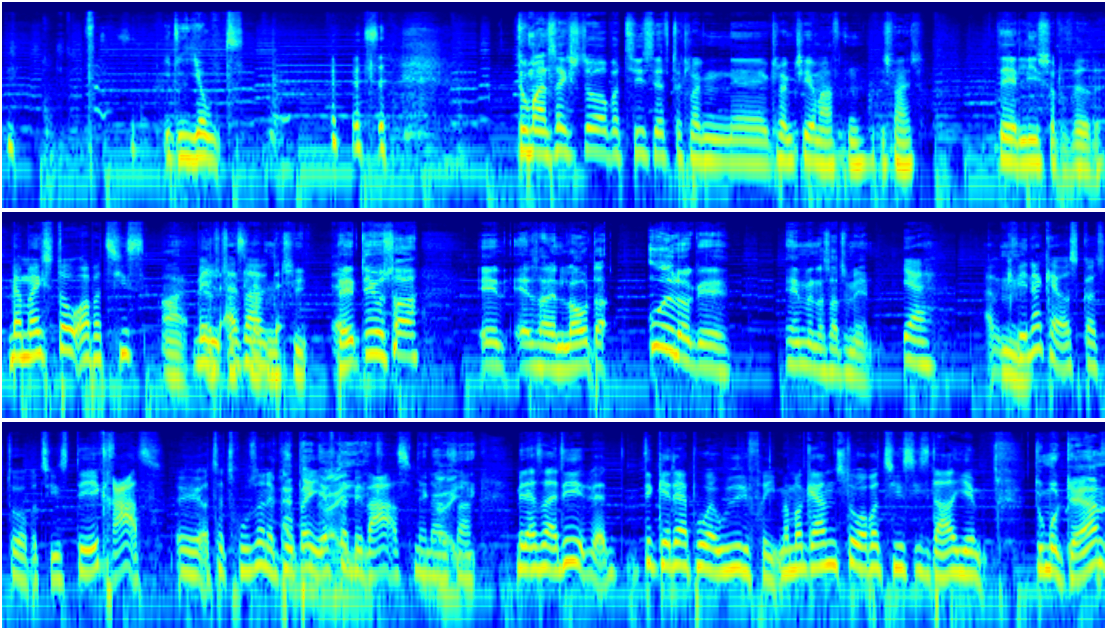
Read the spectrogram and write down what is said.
Idiot. Du må altså ikke stå op og tisse efter klokken, øh, klokken 10 om aftenen i Schweiz. Det er lige så du ved det. Man må ikke stå op og tisse. Nej, Vel, efter altså, klokken 10. Det, det er jo så en, altså en lov, der udelukkende henvender sig til mænd. Ja, altså, kvinder kan også godt stå op og tisse. Det er ikke rart øh, at tage trusserne på Ja, bagefter I bevares. Men I altså, ikke. men altså er det, det gætter jeg på er ude i det fri. Man må gerne stå op og tisse i sit eget hjem. Du må gerne...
